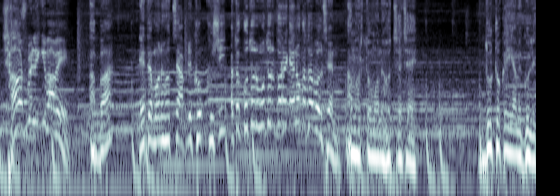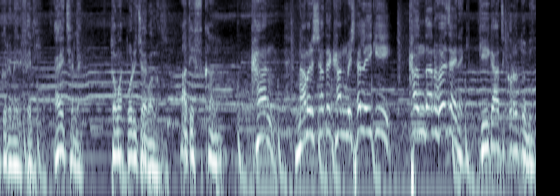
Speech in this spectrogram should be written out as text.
সাহস পেলি কীভাবে? আব্বা এতে মনে হচ্ছে আপনি খুব খুশি। এত কুতুর মুতুর করে কেন কথা বলছেন? আমার তো মনে হচ্ছে যে দুটোকেই আমি গুলি করে মেরে ফেলি। এই ছেলে তোমার পরিচয় বলো। আতিফ খান। খান নামের সাথে খান মেশালেই কি খানদান হয়ে যায় নাকি? কি কাজ করো তুমি?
